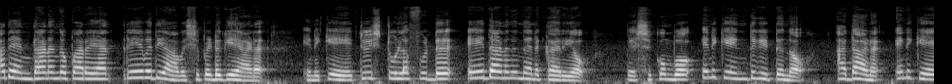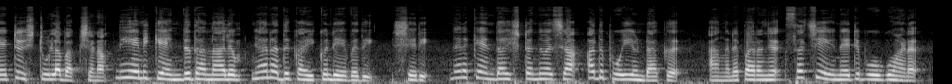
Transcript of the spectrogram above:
അതെന്താണെന്ന് പറയാൻ രേവതി ആവശ്യപ്പെടുകയാണ്. എനിക്ക് ഏറ്റവും ഇഷ്ടമുള്ള ഫുഡ് ഏതാണെന്ന് നിനക്കറിയോ? വിശക്കുമ്പോൾ എനിക്ക് എന്ത് കിട്ടുന്നോ? അതാണ് എനിക്ക് ഏറ്റവും ഇഷ്ടമുള്ള ഭക്ഷണം. നീ എനിക്ക് എന്ത് തന്നാലും ഞാൻ അത് കഴിക്കും രേവതി. ശരി നിനക്ക് എന്താ ഇഷ്ടം എന്ന് വെച്ചാൽ അത് പോയി ഉണ്ടാക്ക്. അങ്ങനെ പറഞ്ഞ് സച്ചി എഴുന്നേറ്റ് പോകുവാണ്.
